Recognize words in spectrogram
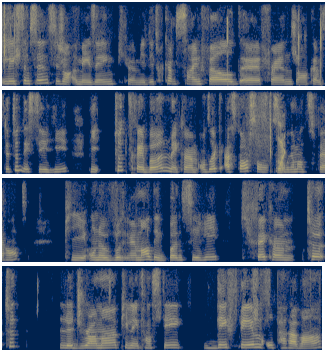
les Simpsons c'est genre amazing puis comme il y a des trucs comme Seinfeld euh, Friends genre comme c'était toutes des séries puis toutes très bonnes mais comme on dirait qu'à heure sont, sont Ouais. vraiment différentes puis on a vraiment des bonnes séries qui fait comme tout le drama puis l'intensité des films auparavant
